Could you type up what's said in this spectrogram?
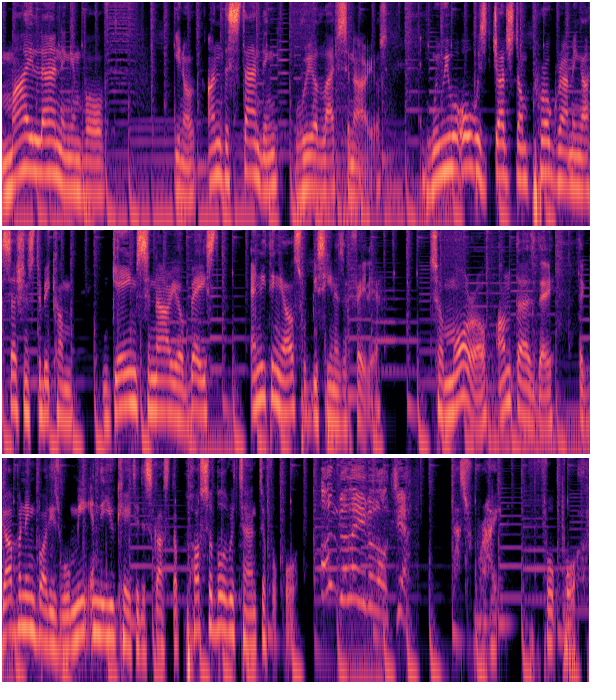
my learning involved, you know, understanding real life scenarios. And when we were always judged on programming our sessions to become game scenario based, anything else would be seen as a failure. Tomorrow, on Thursday, the governing bodies will meet in the UK to discuss the possible return to football. Jeff. That's right, football.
